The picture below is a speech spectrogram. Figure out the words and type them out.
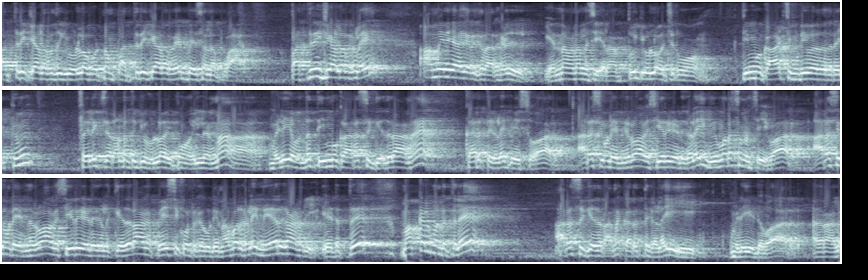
பத்திரிகையாளர்களுக்கு உள்ளே உள்ள போட்டோம் பத்திரிகையாளரே பேசலப்பா. பத்திரிகையாளர்களே அமைதியாக இருக்கிறார்கள். என்ன வேணாலும் செய்யலாம். தூக்கி உள்ள வச்சிருவோம். திமுக ஆட்சி முடிவது வரைக்கும் ஃபெலிக்ஸ் ஜெரால்டை தூக்கி உள்ள வைப்போம். இல்லைன்னா வெளியே வந்து திமுக அரசுக்கு எதிரான கருத்துக்களை பேசுவார். அரசினுடைய நிர்வாக சீர்கேடுகளை விமர்சனம் செய்வார். அரசினுடைய நிர்வாக சீர்கேடுகளுக்கு எதிராக பேசிக் கொண்டிருக்கக்கூடிய நபர்களை நேர்காணல் எடுத்து மக்கள் மன்றத்திலே அரசுக்கு எதிரான கருத்துக்களை வெளியிடுவார். அதனால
